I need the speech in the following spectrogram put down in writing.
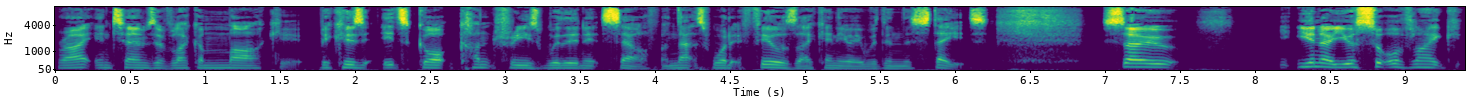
Right, in terms of like a market, because it's got countries within itself, and that's what it feels like anyway within the states. So, you know, you're sort of like,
